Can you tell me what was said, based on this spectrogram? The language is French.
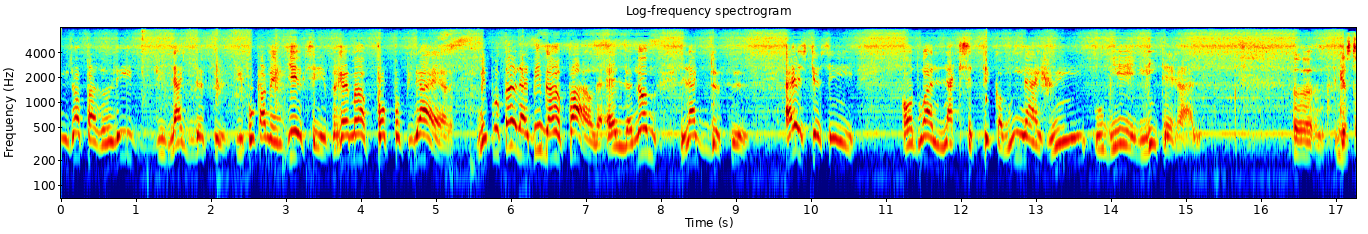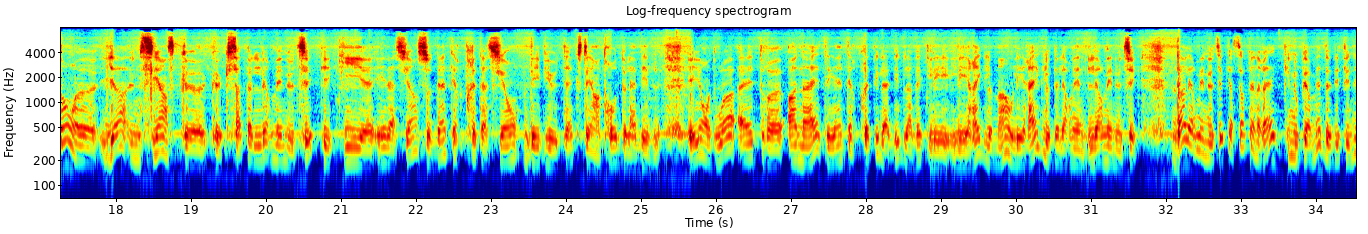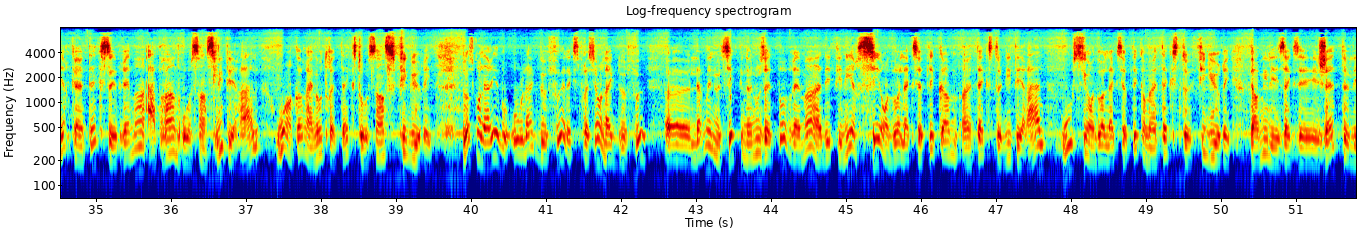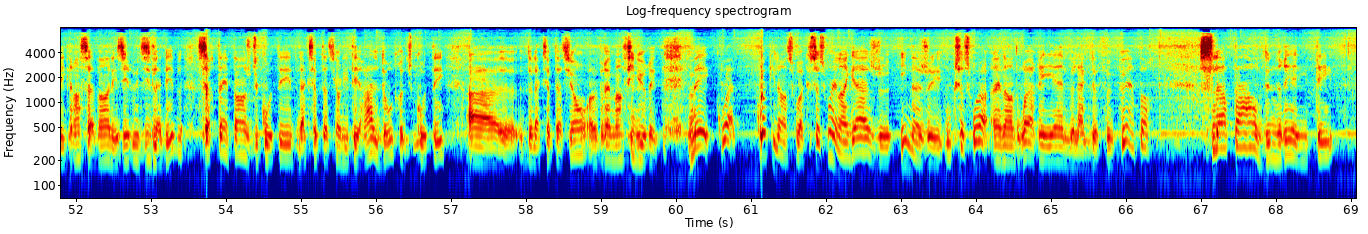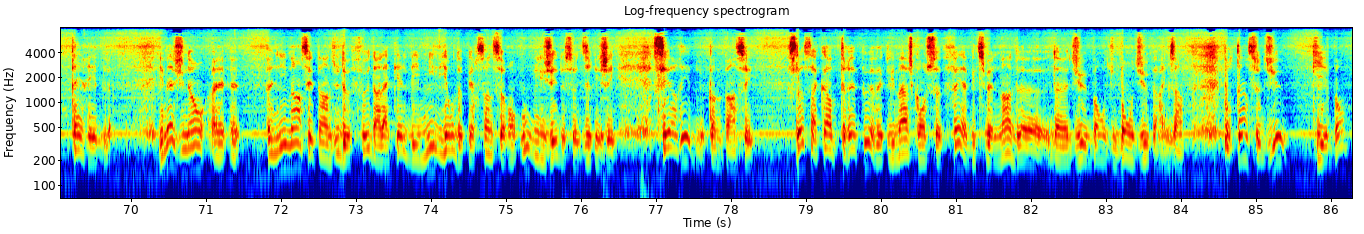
nous a parlé du lac de feu. Il faut quand même dire que c'est vraiment pas populaire. Mais pourtant, la Bible en parle. Elle le nomme lac de feu. Est-ce que c'est. On doit l'accepter comme imagé ou bien littéral? Euh, Gaston, euh, il y a une science qui s'appelle l'herméneutique et qui euh, est la science d'interprétation des vieux textes et entre autres de la Bible. Et on doit être euh, honnête et interpréter la Bible avec les, règlements ou les règles de l'hermé- l'herméneutique. Dans l'herméneutique, il y a certaines règles qui nous permettent de définir qu'un texte est vraiment à prendre au sens littéral ou encore un autre texte au sens figuré. Lorsqu'on arrive au, lac de feu, à l'expression lac de feu, l'herméneutique ne nous aide pas vraiment à définir si on doit l'accepter comme un texte littéral ou si on doit l'accepter comme un texte figuré. Parmi les exégètes, les grands savants, les érudits de la Bible, certains penchent du côté de l'acceptation littérale, d'autres du côté euh, de l'acceptation euh, vraiment figurée. Mais quoi Quoi qu'il en soit, que ce soit un langage imagé ou que ce soit un endroit réel, le lac de feu, peu importe, cela parle d'une réalité terrible. Imaginons un- une immense étendue de feu dans laquelle des millions de personnes seront obligées de se diriger. C'est horrible comme pensée. Cela s'accorde très peu avec l'image qu'on se fait habituellement d'un Dieu bon, du bon Dieu par exemple. Pourtant, ce Dieu qui est bon,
